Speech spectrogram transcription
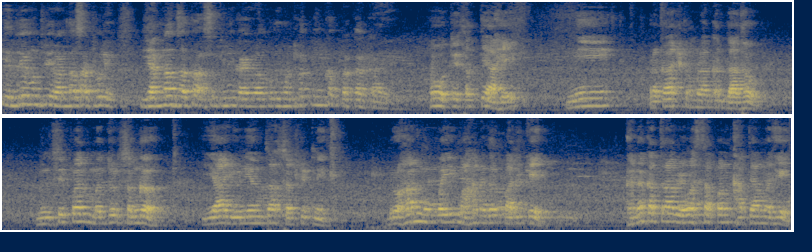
केंद्रीय मंत्री रामदास आठवले यांनाच जातं असं तुम्ही काही वेळापूर्वी म्हटलं. नेमका प्रकार काय आहे? हो ते सत्य आहे. मी प्रकाश कमळाकर जाधव म्युन्सिपल मजदूर संघ या युनियनचा सरचिटणीस बृहन मुंबई महानगरपालिकेत घनकचरा व्यवस्थापन खात्यामध्ये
